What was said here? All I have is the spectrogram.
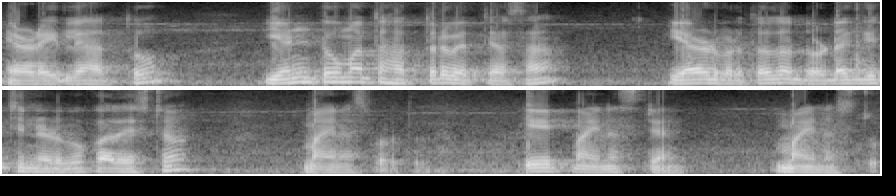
ಎರಡು ಐದಲೇ ಹತ್ತು. ಎಂಟು ಮತ್ತು ಹತ್ತರ ವ್ಯತ್ಯಾಸ. ಎರಡು ಬರ್ತದೆ ಅದು ದೊಡ್ಡ ಅಂಗಿ ಚಿಹ್ನೆ ಇಡಬೇಕು ಅದೆಷ್ಟು ಮೈನಸ್ ಬರ್ತದೆ. Eight minus ten minus two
